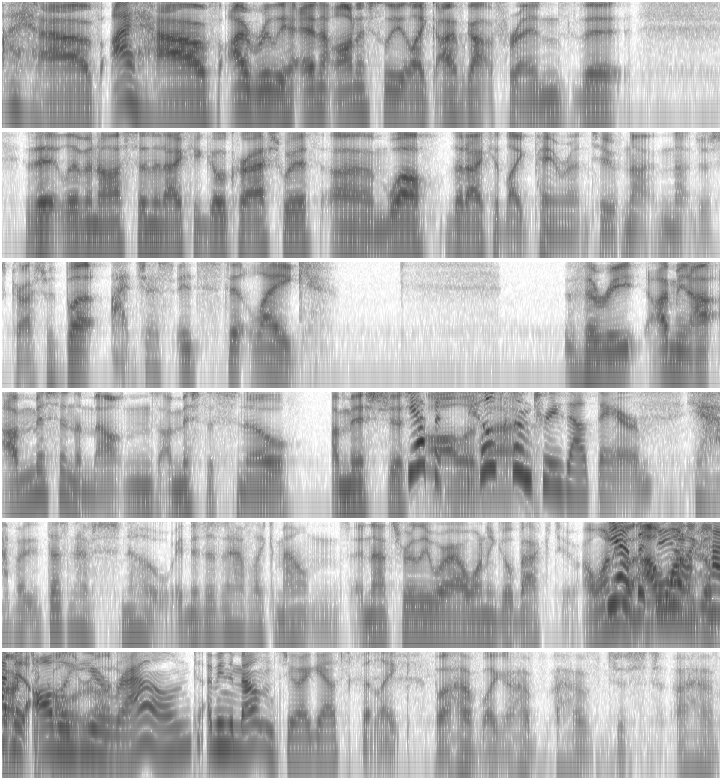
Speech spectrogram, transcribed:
I have, I have, I really, and honestly, like I've got friends that that live in Austin that I could go crash with. Um, well, that I could like pay rent to, not not just crash with. But I just, it's still like the re. I mean, I, I'm missing the mountains. I miss the snow. I miss just Yeah, all but of hill that. country's out there. Yeah, but it doesn't have snow and it doesn't have like mountains, and that's really where I want to go back to. I want to. Yeah, go, but I they want to go have back it to all the Colorado. year round. I mean, the mountains do, I guess, but like, But I have like I have I have just I have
